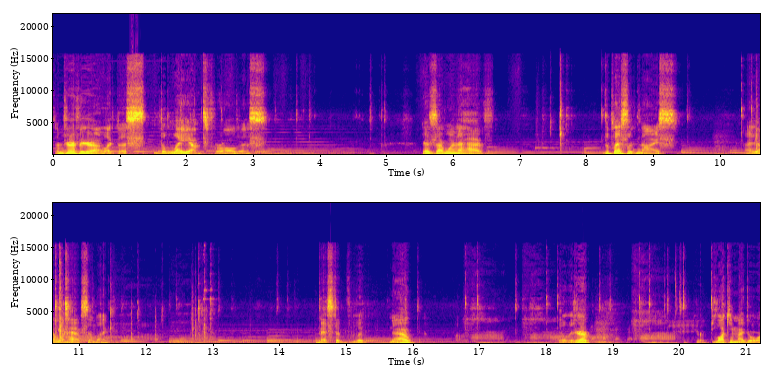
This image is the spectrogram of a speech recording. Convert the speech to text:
So I'm trying to figure out like this the layouts for all this. Because I want to have the place look nice. I don't want to have some like messed up look. Nope. Villager. You're blocking my door.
